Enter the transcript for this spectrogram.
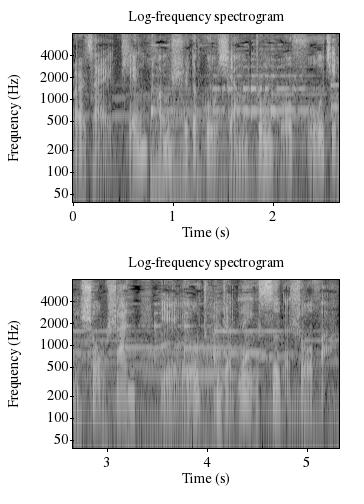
而在田黄石的故乡中国福建寿山也流传着类似的说法。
